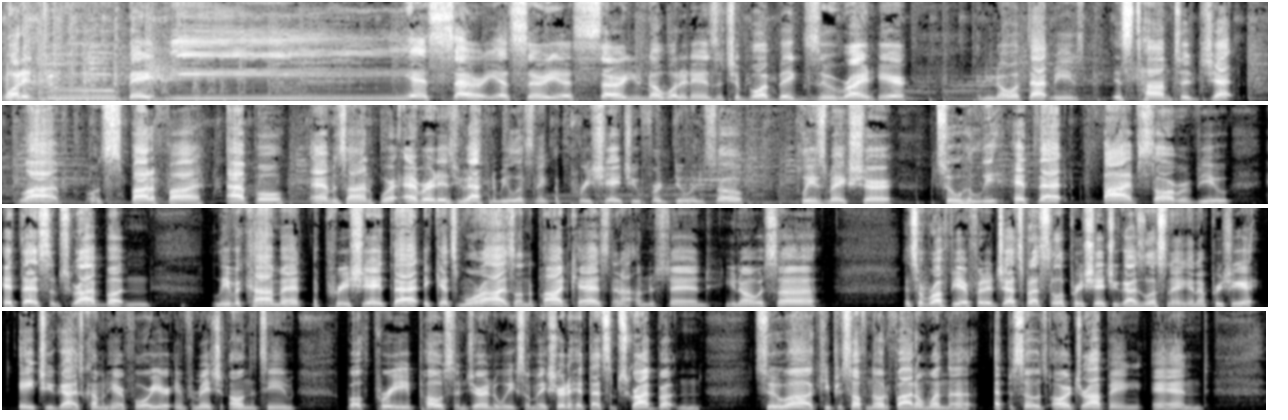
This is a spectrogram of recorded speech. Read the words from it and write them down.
What it do, baby? Yes, sir. Yes, sir. Yes, sir. You know what it is. It's your boy Big Zoo right here. And you know what that means? It's time to jet live on Spotify, Apple, Amazon, wherever it is you happen to be listening. Appreciate you for doing so. Please make sure to hit that five star review, hit that subscribe button, leave a comment. Appreciate that. It gets more eyes on the podcast, and I understand. You know, it's a it's a rough year for the Jets, but I still appreciate you guys listening, and I appreciate you guys coming here for your information on the team both pre, post, and during the week. So make sure to hit that subscribe button to uh, keep yourself notified on when the episodes are dropping. And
